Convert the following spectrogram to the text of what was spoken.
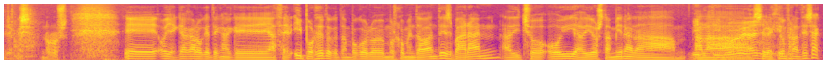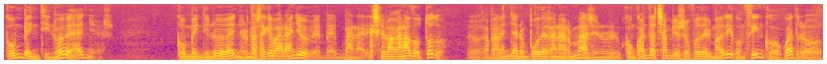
yo qué sé, no lo sé. Eh, oye, que haga lo que tenga que hacer. Y por cierto, que tampoco lo hemos comentado antes, Barán ha dicho hoy adiós también a la, a 29 la años. selección francesa con 29 años con 29 años. Lo que pasa es que Varane yo- eh, es que lo ha ganado todo. Varane ya no puede ganar más. ¿Con cuántas Champions se fue del Madrid? ¿Con cinco o cuatro?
